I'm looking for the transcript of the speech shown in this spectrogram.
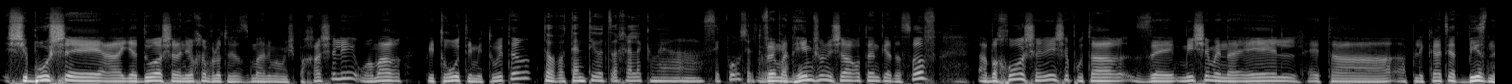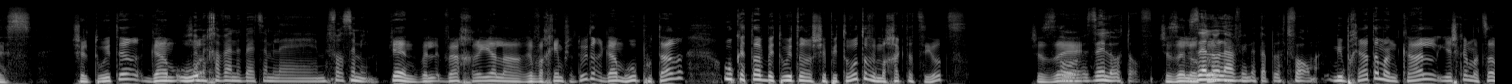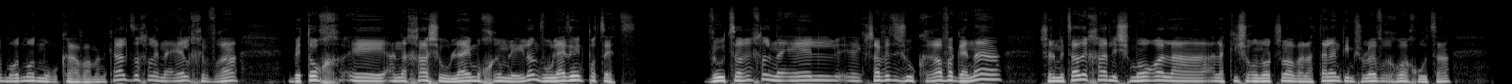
השיבוש אה, הידוע של אני הולך לבלות יותר זמן עם המשפחה שלי, הוא אמר, פיטרו אותי מטוויטר, טוב, אותנטיות זה חלק מהסיפור של טוויטר. ומדהים שהוא נשאר אותנטי עד הסוף. הבחור השני שפוטר זה מי שמנהל את האפליקציית business של טוויטר, גם הוא... שמכוונת בעצם למפרסמים. כן, ו- ואחראי על הרווחים של טוויטר, גם הוא פוטר. הוא כתב בטוויטר שפיטרו אותו ומחק את הציוץ, שזה, או, זה לא טוב. שזה לא זה טוב. לא להבין את הפלטפורמה. מבחינת המנכ"ל, יש כאן מצב מאוד מאוד מורכב. המנכ"ל צריך לנהל חברה בתוך אה, הנחה שאולי מוכרים לאילון, ואולי זה מתפוצץ. והוא צריך לנהל אה, עכשיו איזשהו קרב הגנה של מצד אחד לשמור על, ה, על הכישרונות שלו ועל הטלנטים שלא יברחו החוצה,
